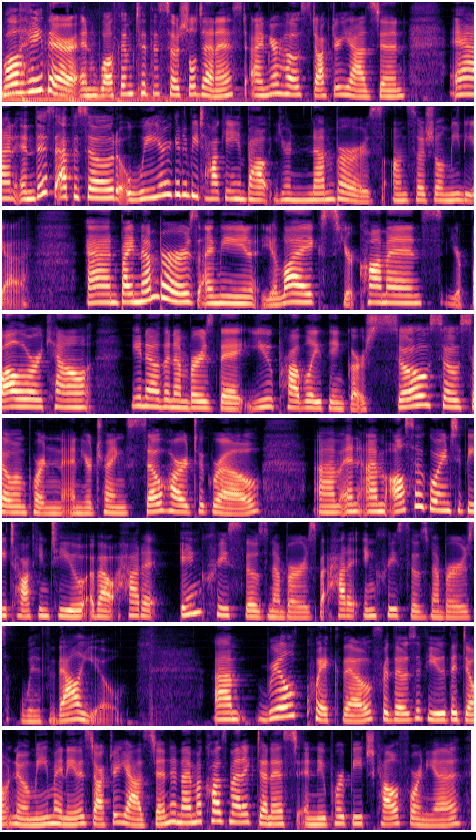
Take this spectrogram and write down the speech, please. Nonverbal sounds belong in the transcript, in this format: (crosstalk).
Well, hey there, and welcome to The Social Dentist. I'm your host, Dr. Yazdan. And in this episode, we are going to be talking about your numbers on social media. And by numbers, I mean your likes, your comments, your follower count, you know, the numbers that you probably think are so, so, so important and you're trying so hard to grow. Um, and I'm also going to be talking to you about how to increase those numbers, but how to increase those numbers with value. Um, real quick though, for those of you that don't know me, my name is Dr. Yazdan and I'm a cosmetic dentist in Newport Beach, California.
